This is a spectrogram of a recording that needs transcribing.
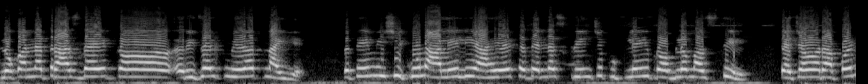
लोकांना त्रासदायक रिझल्ट मिळत नाहीये. तर ते मी शिकून आलेली आहे. तर त्यांना स्क्रीनचे कुठलेही प्रॉब्लेम असतील त्याच्यावर आपण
